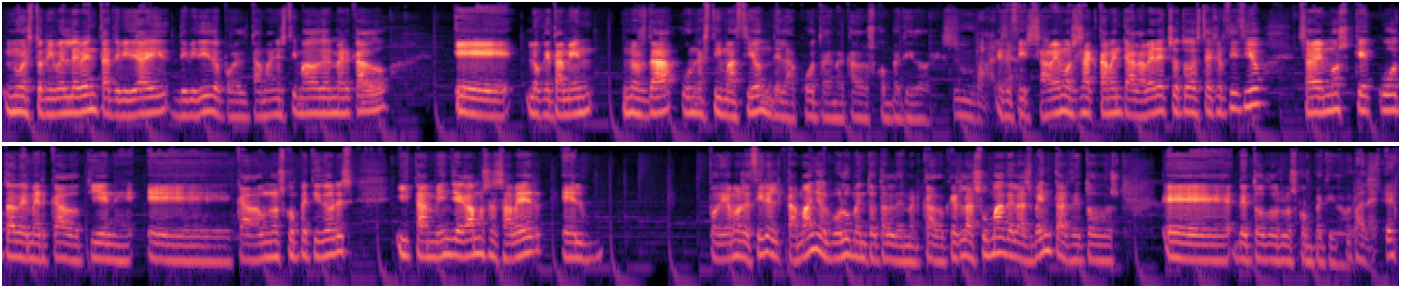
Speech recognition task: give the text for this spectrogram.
nuestro nivel de venta dividido, por el tamaño estimado del mercado, eh, lo que también nos da una estimación de la cuota de mercado de los competidores. Es decir, sabemos exactamente, al haber hecho todo este ejercicio, sabemos qué cuota de mercado tiene eh, cada uno de los competidores y también llegamos a saber el, podríamos decir, el tamaño, el volumen total del mercado, que es la suma de las ventas de todos, eh, de todos los competidores. Vale, es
